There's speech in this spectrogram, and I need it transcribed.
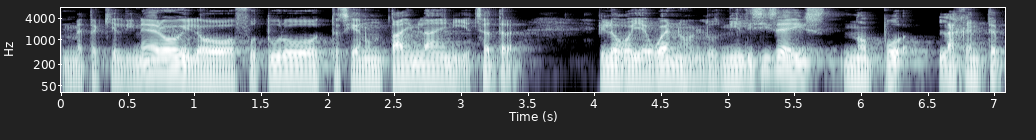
mete aquí el dinero y luego futuro te hacían un timeline y etcétera. Y luego, oye, bueno, en el 2016 no la gente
